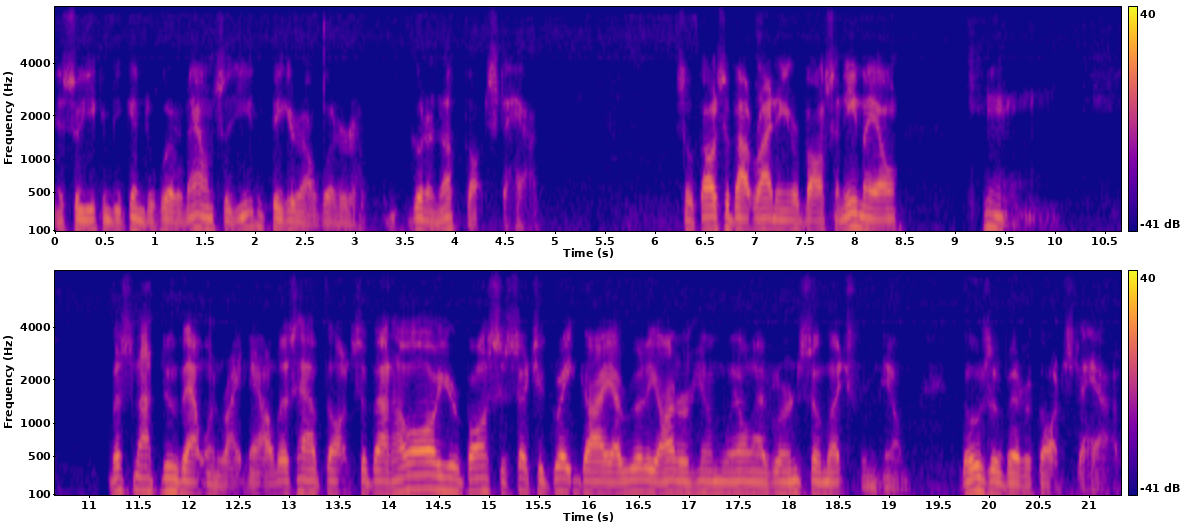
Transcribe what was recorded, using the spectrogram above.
And so you can begin to whittle down so that you can figure out what are good enough thoughts to have. So thoughts about writing your boss an email, hmm, let's not do that one right now. Let's have thoughts about how, oh, your boss is such a great guy. I really honor him well. I've learned so much from him. Those are better thoughts to have.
